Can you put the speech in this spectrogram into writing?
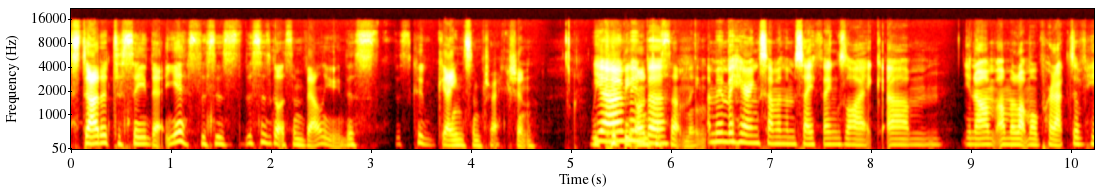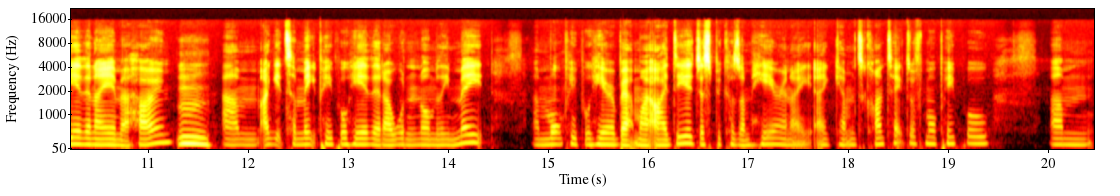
started to see that yes, this is this has got some value. This this could gain some traction. We Yeah, could I be onto remember- something. I remember hearing some of them say things like, um, you know, I'm, I'm a lot more productive here than I am at home. Mm. Um, I get to meet people here that I wouldn't normally meet. Um, more people hear about my idea just because I'm here and I, I come into contact with more people. Um,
